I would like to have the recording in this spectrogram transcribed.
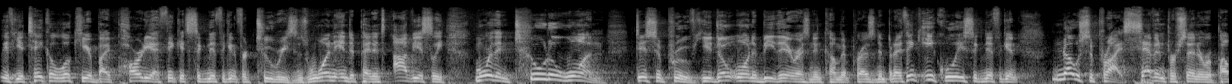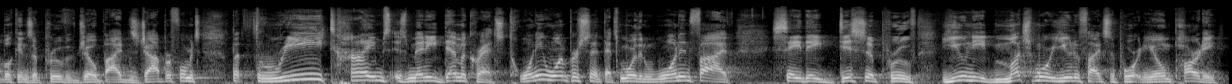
If you take a look here by party, I think it's significant for two reasons. One, independents, obviously, more than two to one disapprove. You don't want to be there as an incumbent president, but I think equally significant, no surprise, 7% of Republicans approve of Joe Biden's job performance, but three times as many Democrats, 21%, that's more than one in five, say they disapprove. You need much more unified support in your own party.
